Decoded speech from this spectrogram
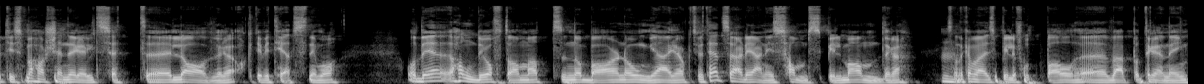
autisme har generelt sett eh, lavere aktivitetsnivå. Og Det handler jo ofte om at når barn og unge er i aktivitet, så er det gjerne i samspill med andre. Mm. Så Det kan være spille fotball, være på trening.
